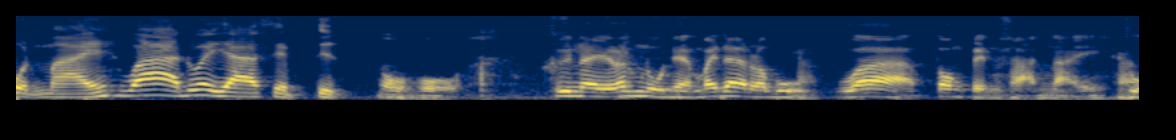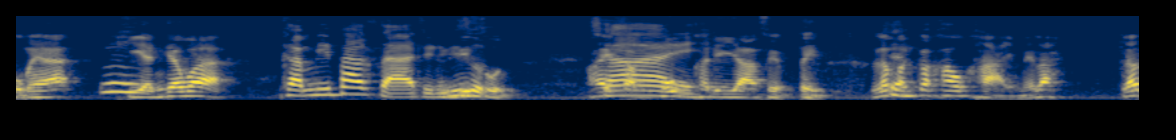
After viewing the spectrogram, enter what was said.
กฎหมายว่าด้วยยาเสพติด โอ้โห คือในรัฐธรรมนูญเนี่ยไม่ได้ระบุครับว่าต้องเป็นศาลไหนครับถูกไหมฮะอืมเขียนแค่ว่าคำพิพากษาถึงถึงที่ที่สุสุดด ให้ใช่จำคุกคดียาเสพติด แล้วมันก็เข้าข่ายไหมล่ะ แล้ว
